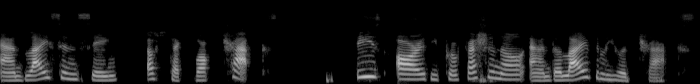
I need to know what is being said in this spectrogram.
and licensing of TechVoc tracks. These are the professional and the livelihood tracks.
